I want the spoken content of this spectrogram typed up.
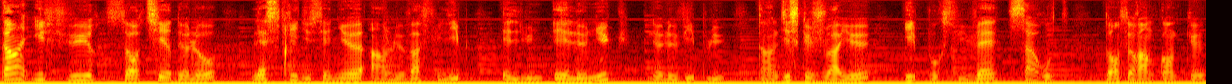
Quand ils furent sortis de l'eau, l'Esprit du Seigneur enleva Philippe et l'eunuque ne le vit plus, tandis que joyeux, il poursuivait sa route. Donc on se rend compte que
